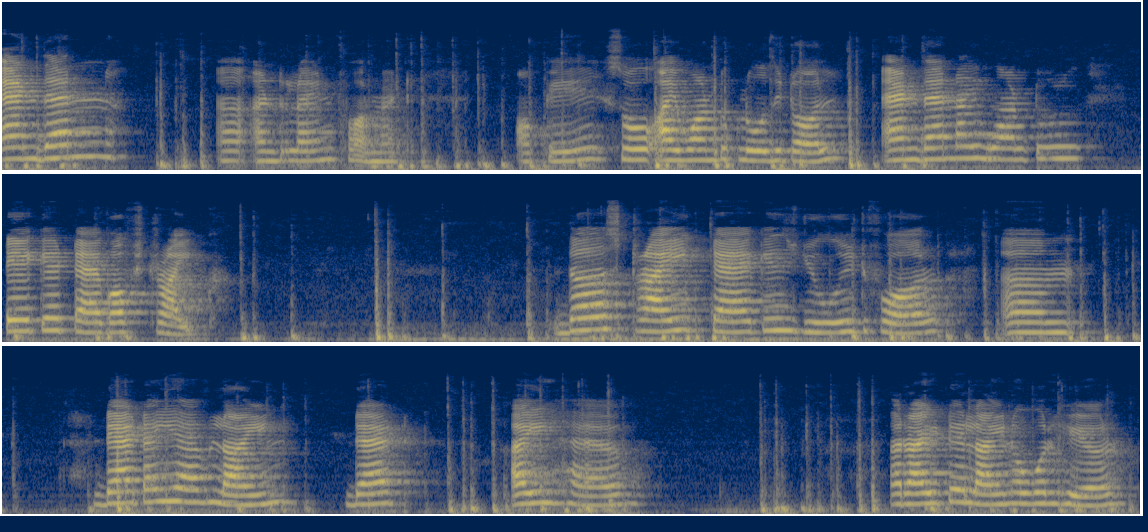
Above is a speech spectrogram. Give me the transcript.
And then uh, underline format okay so I want to close it all. And then I want to take a tag of strike. The strike tag is used for um, that I have line that I have write a line over here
